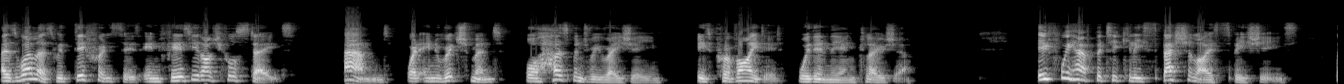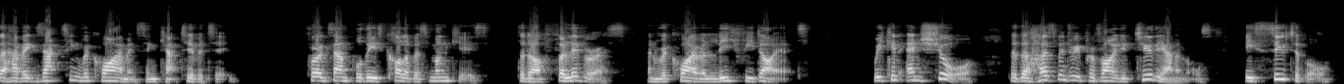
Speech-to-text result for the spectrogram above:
as well as with differences in physiological state and when enrichment or husbandry regime is provided within the enclosure. If we have particularly specialised species that have exacting requirements in captivity, for example these colobus monkeys that are folivorous and require a leafy diet, we can ensure that the husbandry provided to the animals is suitable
